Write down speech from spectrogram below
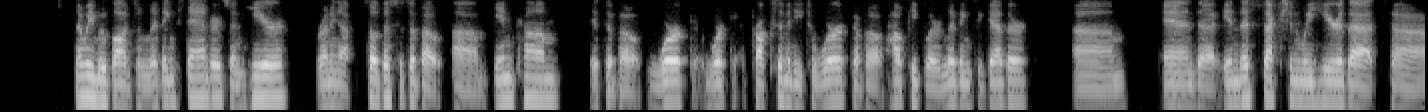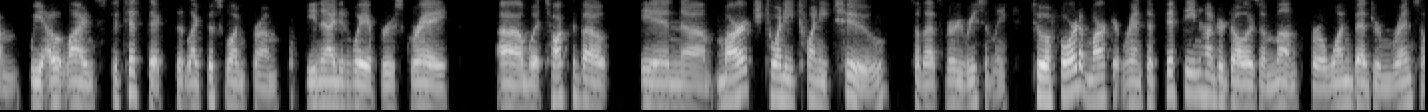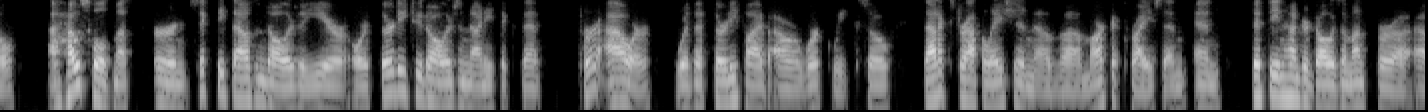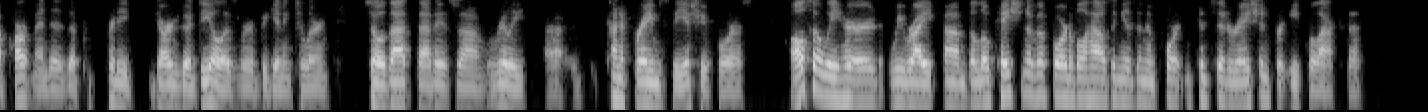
then we move on to living standards and here running up. So this is about um, income, it's about work, work proximity to work, about how people are living together. Um, and uh, in this section, we hear that um, we outline statistics that like this one from the United Way of Bruce Grey, um, what talked about in um, March 2022, so that's very recently, to afford a market rent of $1,500 a month for a one bedroom rental, a household must earn $60,000 a year or $32.96 per hour with a 35 hour work week. So that extrapolation of uh, market price and, and $1,500 a month for an apartment is a pretty darn good deal as we're beginning to learn. So that, that is uh, really uh, kind of frames the issue for us. Also, we heard, we write, um, the location of affordable housing is an important consideration for equal access.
